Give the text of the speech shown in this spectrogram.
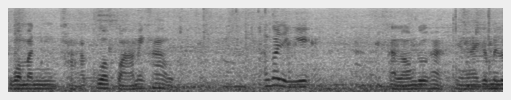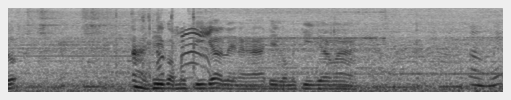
กลัวมันขากลัวขวาไม่เข้าแล้วก็อย่างนี้ อะลองดูค่ะ ยังไงก็ไม่รู้ อะดีกว่าเมื่อกี้เยอะเลยนะฮะดีกว่าเมื่อกี้เยอะมากอ้าวเฮ้ย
